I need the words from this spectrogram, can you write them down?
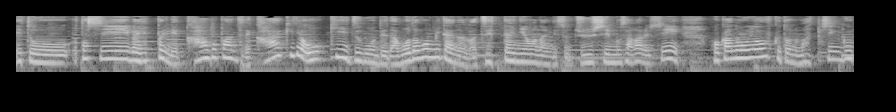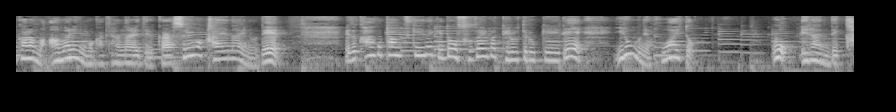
えっと、私はやっぱりねカーゴパンツでカーキで大きいズボンでダボダボみたいなのは絶対に合わないんですよ。重心も下がるし他のお洋服とのマッチングからもあまりにもかけ離慣れてるからそれは買えないのでえっと、カーゴパンツ系だけど素材はテロテロ系で色もねホワイトを選んでか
